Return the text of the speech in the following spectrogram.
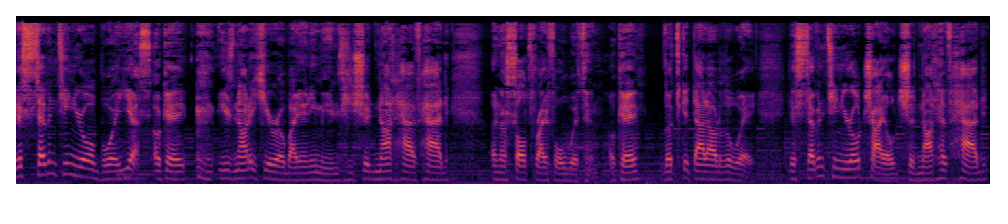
This 17 year old boy, yes, okay, he's not a hero by any means. He should not have had an assault rifle with him, okay? Let's get that out of the way. This 17 year old child should not have had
